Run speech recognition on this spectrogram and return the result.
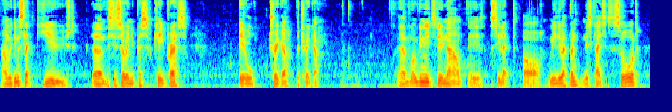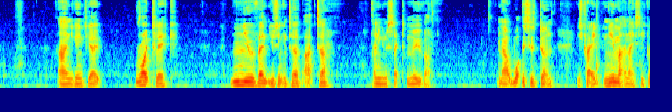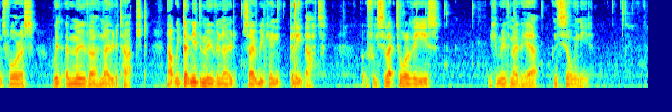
And we're going to select used. Um, this is so when you press key press, it will trigger the trigger. Um, what we're going to need to do now is select our melee weapon, in this case it's a sword, and you're going to go right click new event using InterpActor and you're going to select mover. Now what this has done is created a new matinee sequence for us with a mover node attached. Now we don't need the mover node so we can delete that but if we select all of these we can move them over here and this is all we need.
